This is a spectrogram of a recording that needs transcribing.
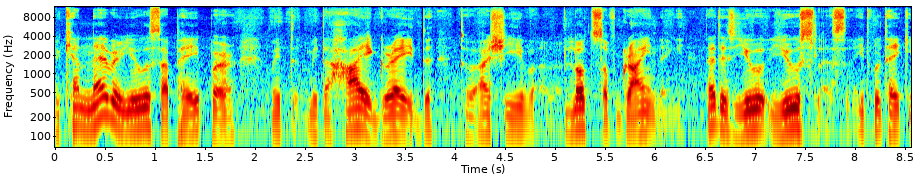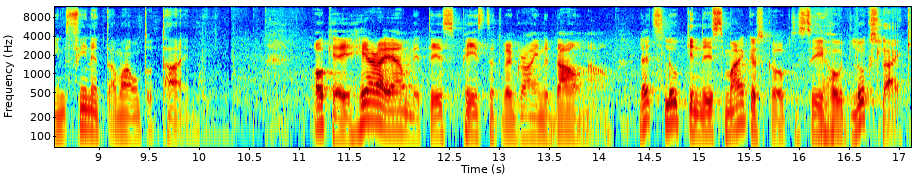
You can never use a paper with, with a high grade to achieve lots of grinding. That is useless. It will take infinite amount of time. Okay, here I am with this piece that we grinded down now. Let's look in this microscope to see how it looks like.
